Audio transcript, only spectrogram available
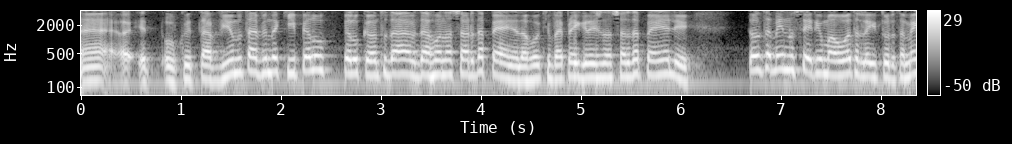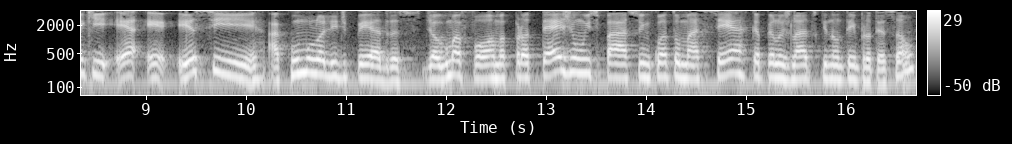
é, o que está vindo, está vindo aqui pelo, pelo canto da, da Rua Nossa Senhora da Penha, da rua que vai para a Igreja Nossa Senhora da Penha ali. Então também não seria uma outra leitura também que é, é, esse acúmulo ali de pedras, de alguma forma, protege um espaço enquanto uma cerca pelos lados que não tem proteção?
